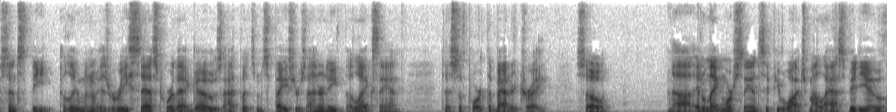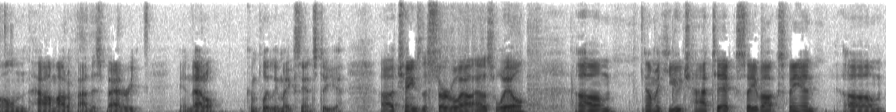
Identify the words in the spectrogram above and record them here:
since the aluminum is recessed where that goes, I put some spacers underneath the Lexan to support the battery tray. So uh, it'll make more sense if you watch my last video on how I modified this battery and that'll completely make sense to you. Uh, change the servo out as well. Um, I'm a huge Hitec Savox fan. Um,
